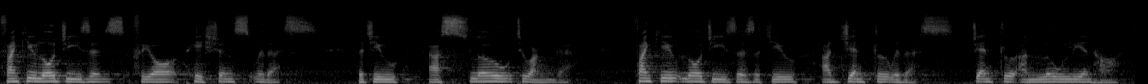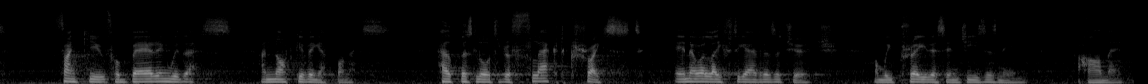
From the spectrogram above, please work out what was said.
Thank you, Lord Jesus, for your patience with us, that you are slow to anger. Thank you, Lord Jesus, that you are gentle with us gentle and lowly in heart. Thank you for bearing with us and not giving up on us. Help us, Lord, to reflect Christ in our life together as a church. And we pray this in Jesus' name. Amen.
